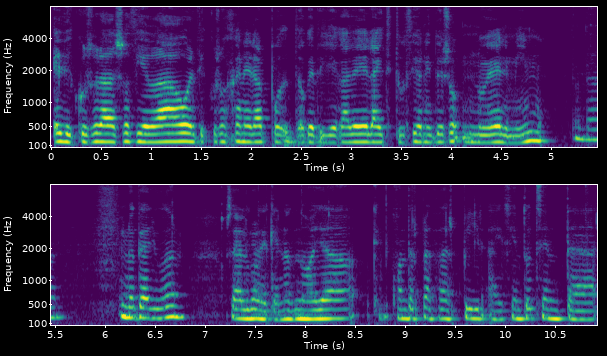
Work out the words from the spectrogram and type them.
el discurso de la sociedad o el discurso en general, pues lo que te llega de la institución y todo eso no es el mismo. Total. Y no te ayudan. O sea, algo de que no, no haya... ¿Cuántas plazas PIR hay? 180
